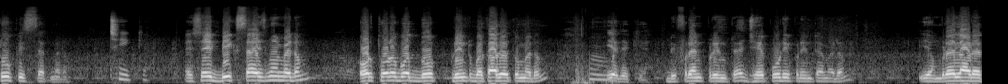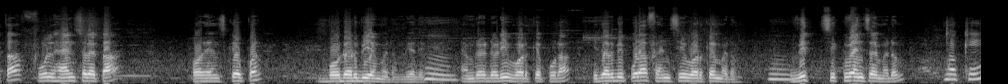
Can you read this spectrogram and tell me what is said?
two piece set madam. ठीक है। ऐसे ही बिग साइज़ में मैडम और थोड़े बहुत दो प्रिंट बता देते तो मैडम। हम्म। ये देखिए डिफरेंट प्रिंट है जयपुरी प्रिंट है मैडम। ये अम्ब्रेला रहता फुल हैंड्स रहता और हैंड्स के ऊपर बॉर्डर भी है मैडम ये देखिए एम्ब्रॉयडरी वर्क है पूरा इधर भी पूरा फैंसी वर्क है मैडम विथ सीक्वेंस है मैडम ओके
